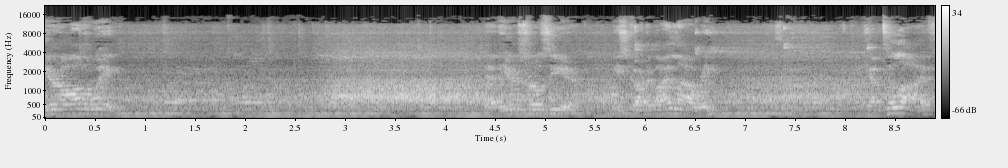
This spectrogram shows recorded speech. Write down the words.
Herro on the wing. And here's Rozier. He's guarded by Lowry. Kept alive.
